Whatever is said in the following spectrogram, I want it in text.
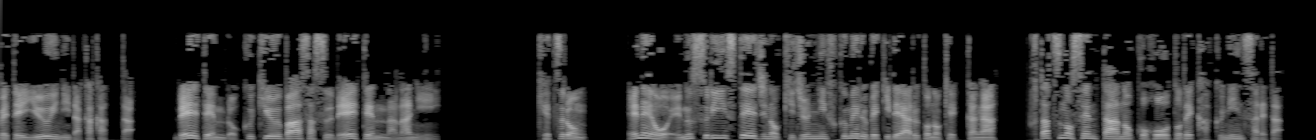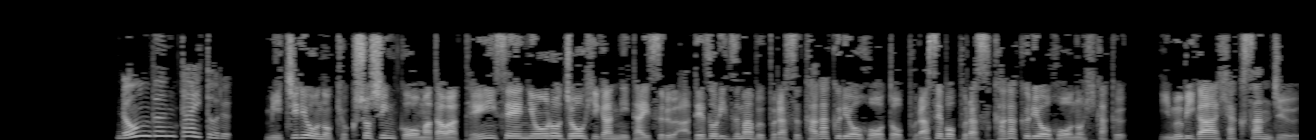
べて優位に高かった。0.69vs0.72。結論、エネを N3 ステージの基準に含めるべきであるとの結果が、2つのセンターのコホートで確認された。論文タイトル、未治療の局所進行または転移性尿路上皮癌に対するアテゾリズマブプラス化学療法とプラセボプラス化学療法の比較、イムビガー130、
